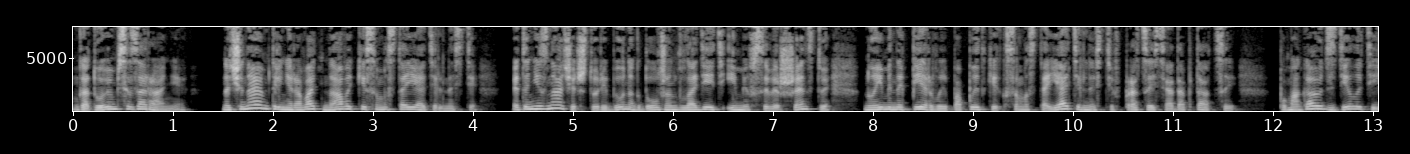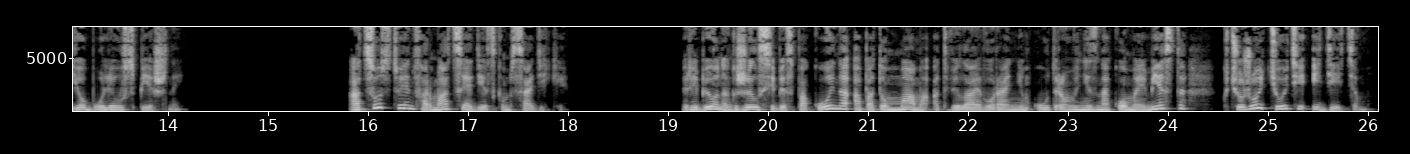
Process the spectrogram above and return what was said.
Готовимся заранее. Начинаем тренировать навыки самостоятельности – это не значит, что ребенок должен владеть ими в совершенстве, но именно первые попытки к самостоятельности в процессе адаптации помогают сделать ее более успешной. Отсутствие информации о детском садике. Ребенок жил себе спокойно, а потом мама отвела его ранним утром в незнакомое место к чужой тете и детям.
